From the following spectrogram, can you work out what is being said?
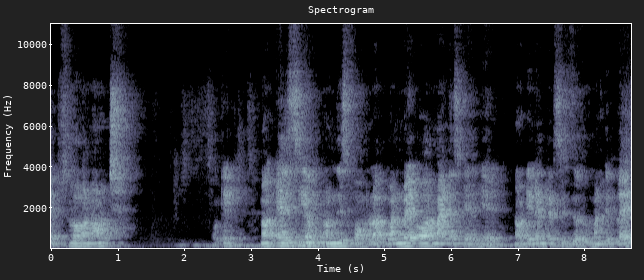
epsilon naught. Okay. Now LCM from this formula 1 by R minus K here. Now denominators is the multiply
